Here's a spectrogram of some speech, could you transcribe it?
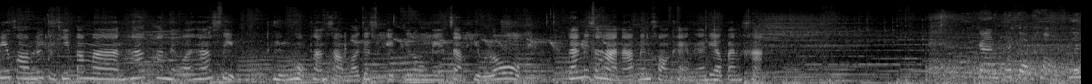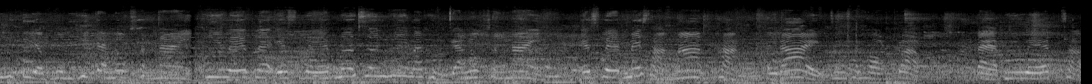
มีความลึกอยู่ที่ประมาณ 5,150 ถึง 6,371 กิโลเมตรจากผิวโลก และมีสถานะเป็นของแข็งเนื้อเดียวกันค่ะ การปรากฏของคลื่นที่เตียภูมิที่แกนโลกชั้นใน P wave และ S wave เมื่อเคลื่อนที่มาถึงแกนโลกชั้นใน S wave ไม่สามารถผ่านไปได้จึงสะท้อนกลับ แต่ P wave สา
